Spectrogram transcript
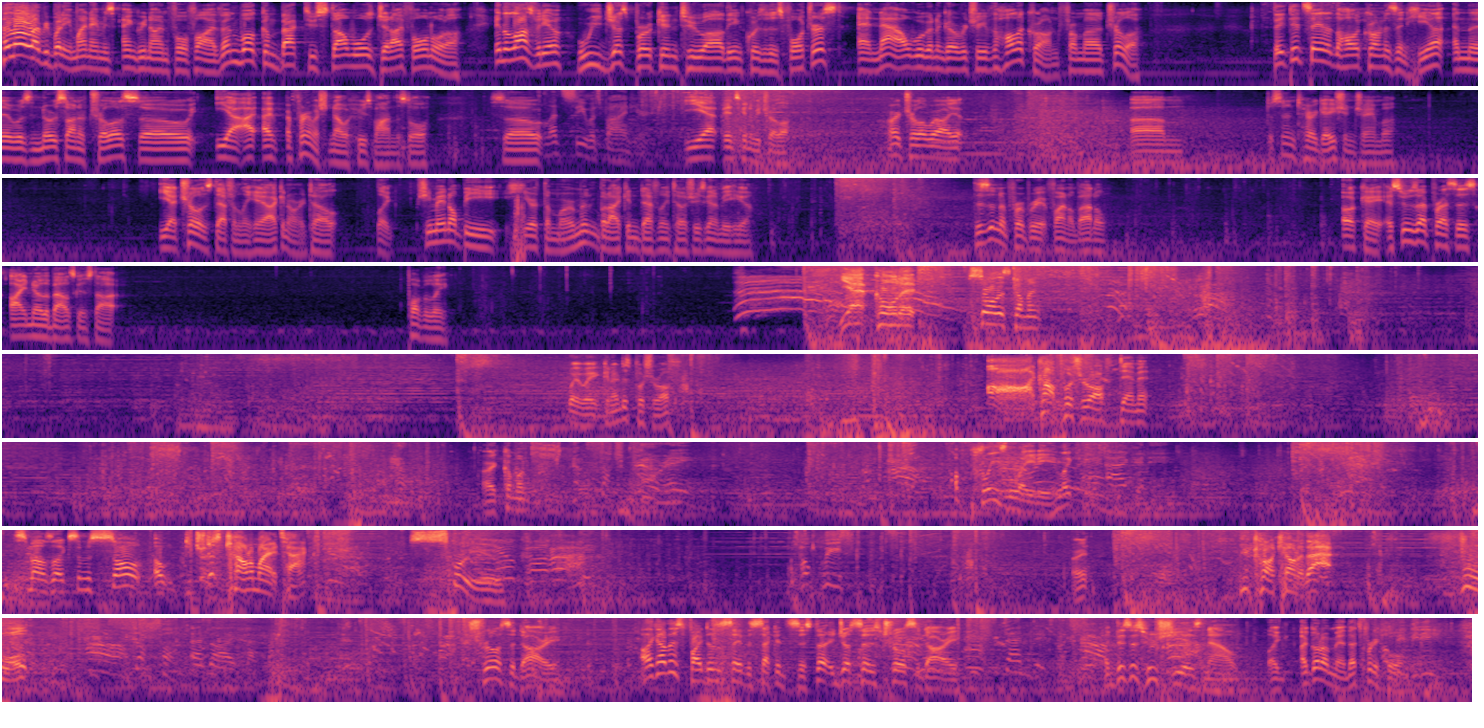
Hello everybody, my name is Angry945 and welcome back to Star Wars Jedi Fallen Order. In the last video, we just broke into uh, the Inquisitor's fortress and now we're gonna go retrieve the holocron from uh, Trilla. They did say that the holocron is in here and there was no sign of Trilla, so yeah, I, I, I pretty much know who's behind this door. So, Let's see what's behind here. yeah, it's gonna be Trilla. Alright Trilla, where are you? Um, just an interrogation chamber. Yeah, Trilla's definitely here. I can already tell. Like, she may not be here at the moment, but I can definitely tell she's gonna be here. This is an appropriate final battle. Okay, as soon as I press this, I know the battle's gonna start. Probably. Yeah, called it! Saw this coming. Wait, wait, can I just push her off? Ah, I can't push her off, damn it. Alright, come on. Oh, please, lady. Like, smells like some salt. Oh, did you just counter my attack? Screw you. Help, please. Alright. You can't counter that! Fool! Have. Trilla Suduri. I like how this fight doesn't say the second sister, it just says Trilla Suduri. Like, this is who she is now. Like, I gotta admit, that's pretty cool.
